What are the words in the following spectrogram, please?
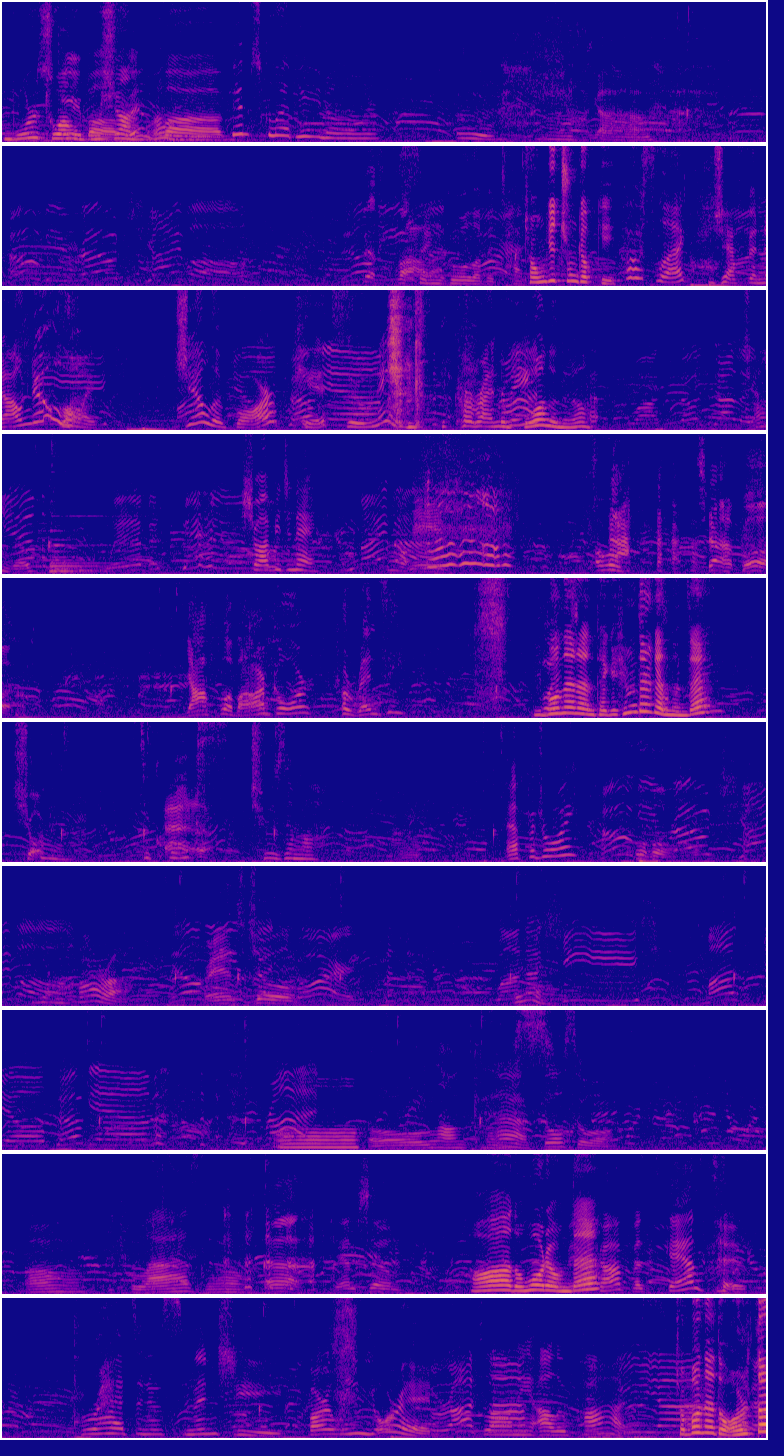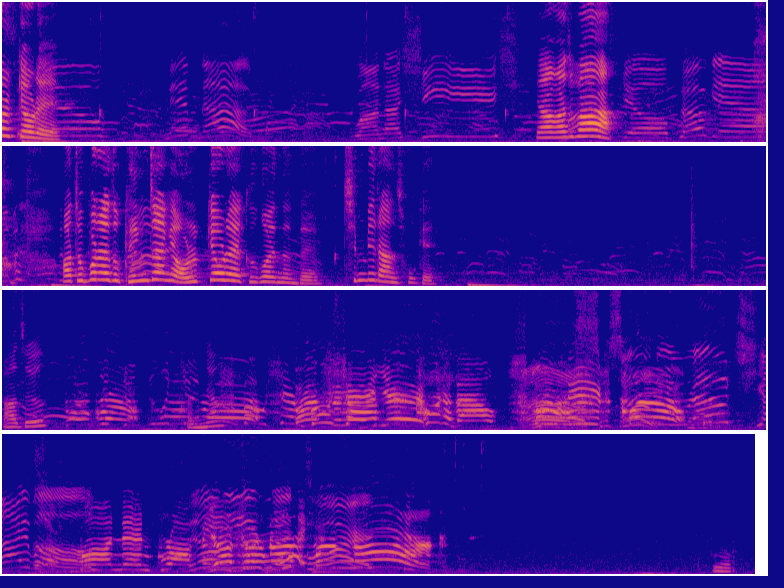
뭘 좋아하고 무시하는 거야? 전기 충격기. Who's like Jeffinow Newloy? Jillabar, Kitsune, Karenzi, 뭐 하는 애야? Karenzi. 이번에는 되게 힘들겠는데? Choose him. Ephedroy? Oh, Joel. 어, Oh, Ah. Oh. Ah. 아 너무 어려운데? Kapaskansis. Bratinus Minchi. Barlene Yorid. Floni Alupaz. 저번에도 얼떨결에 야 가지마! 아 저번에도 굉장히 얼결에 그거 했는데 친밀한 소개 라즈 갔냐? 뭐야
